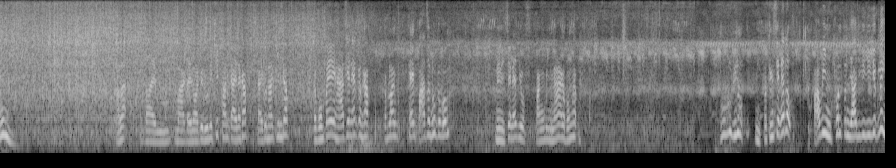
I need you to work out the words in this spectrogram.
นุ่ม เอาละได้มากได้น้อยไปดูในคลิปพันไก่นะครับ ไก่คนหากินครับแต่ผมไปหาเซียนแอดก่อนครับกำลังแทงป๋าสนุกกับผม นี่เซนเอสอยู่ฝั่งบิ่งหน้ากับผมครับโอ้ยพี่น้องนี่มาถึงเซนเอสแล้วป๋าวิ่งชนต้นยายึกๆๆเลย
